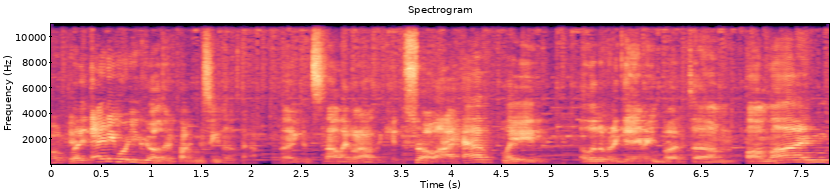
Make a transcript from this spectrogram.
Okay. Like anywhere you go, there's fucking casinos now. Like it's not like when I was a kid. So I have played a little bit of gaming, but um, online,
